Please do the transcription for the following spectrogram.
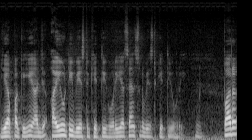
ਜੇ ਆਪਾਂ ਕਹੀਏ ਅੱਜ IoT ਬੇਸਡ ਖੇਤੀ ਹੋ ਰਹੀ ਹੈ ਸੈਂਸਰ ਬੇਸਡ ਖੇਤੀ ਹੋ ਰਹੀ। ਪਰ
